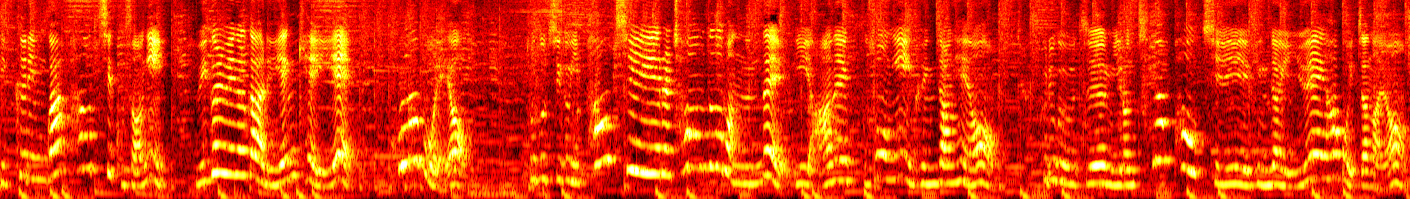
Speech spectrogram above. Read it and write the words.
비크림과 파우치 구성이 위글위글과 리엔케이의 콜라보예요. 저도 지금 이 파우치를 처음 뜯어봤는데 이 안에 구성이 굉장해요. 그리고 요즘 이런 투명 파우치 굉장히 유행하고 있잖아요.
